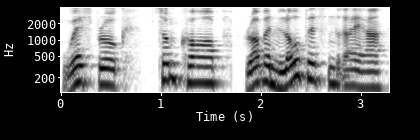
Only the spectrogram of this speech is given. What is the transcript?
Westbrook zum Korb, Robin Lopez ein Dreier,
